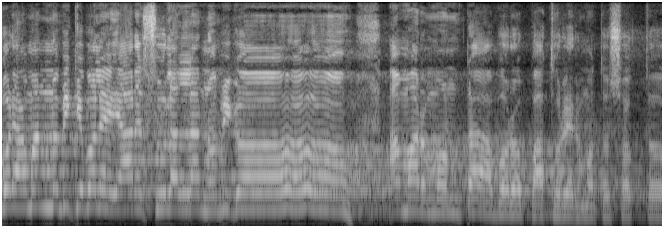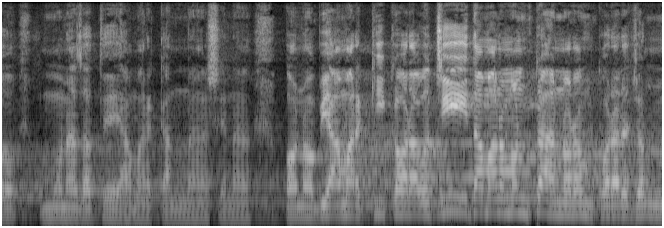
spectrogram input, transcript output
পরে আমার নবীকে বলে আরে সুল আল্লাহ নবী গো আমার মনটা বড় পাথরের মতো শক্ত। মোনাজাতে আমার কান্না আসে না। অনবী আমার কি করা উচিত? আমার মনটা নরম করার জন্য।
